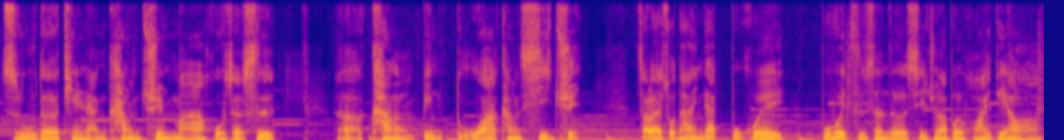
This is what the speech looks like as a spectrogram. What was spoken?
植物的天然抗菌吗？或者是呃抗病毒啊、抗细菌？照来说，它应该不会。不会滋生这个细菌啊，不会坏掉啊。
